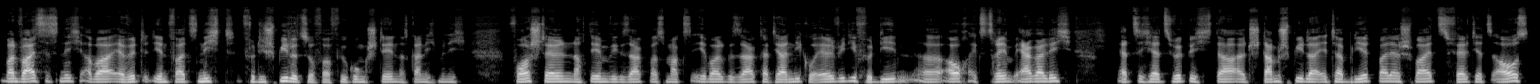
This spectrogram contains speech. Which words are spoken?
man weiß es nicht, aber er wird jedenfalls nicht für die Spiele zur Verfügung stehen. Das kann ich mir nicht vorstellen, nachdem wie gesagt, was Max Eberl gesagt hat, ja Nico Elvidi für die äh, auch extrem ärgerlich er hat sich jetzt wirklich da als Stammspieler etabliert bei der Schweiz, fällt jetzt aus.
